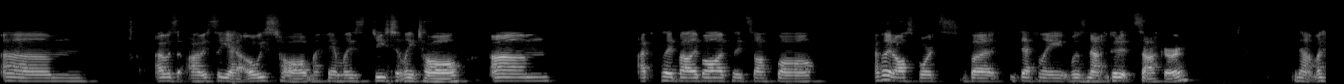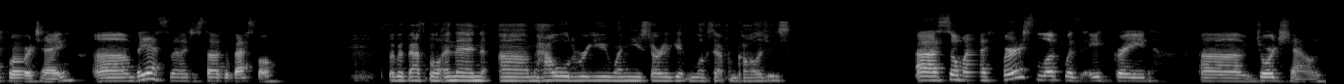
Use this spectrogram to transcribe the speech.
Um, I was obviously, yeah, always tall. My family's decently tall. Um, I played volleyball. I played softball. I played all sports, but definitely was not good at soccer. Not my forte. Um, but yeah, so then I just stuck with basketball. Stuck with basketball. And then, um, how old were you when you started getting looks at from colleges? Uh, so my first look was eighth grade, um, Georgetown.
